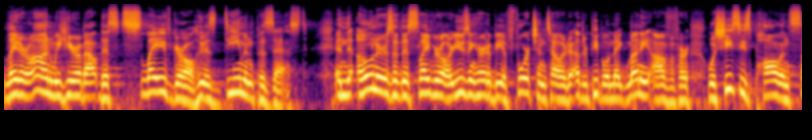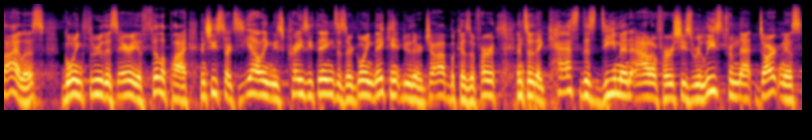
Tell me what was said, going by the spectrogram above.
Later on, we hear about this slave girl who is demon possessed. And the owners of this slave girl are using her to be a fortune teller to other people and make money off of her. Well, she sees Paul and Silas going through this area of Philippi, and she starts yelling these crazy things as they're going. They can't do their job because of her. And so they cast this demon out of her. She's released from that darkness,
